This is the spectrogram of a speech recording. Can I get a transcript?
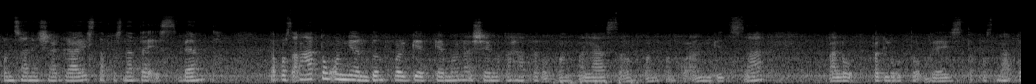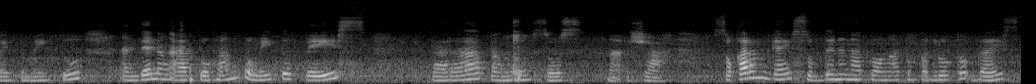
unsa ni siya guys. Tapos natay is bent. Tapos ang atong onion, don't forget kay mo na siya makahatag og pangpalasa og pangpangkuan gid sa pagluto guys. Tapos natay tomato and then ang atohang tomato paste para pang sauce na siya. So karon guys, subdan na nato ang atong pagluto guys.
